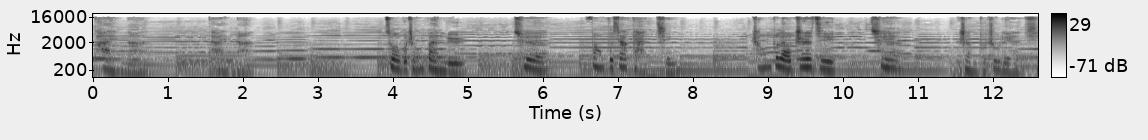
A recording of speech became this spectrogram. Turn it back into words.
太难太难，做不成伴侣，却放不下感情。不了知己，却忍不住联系。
